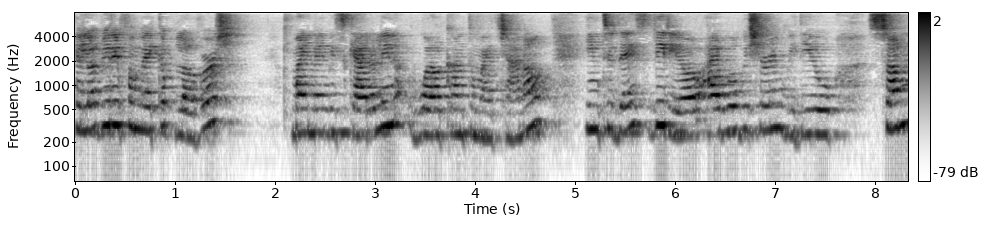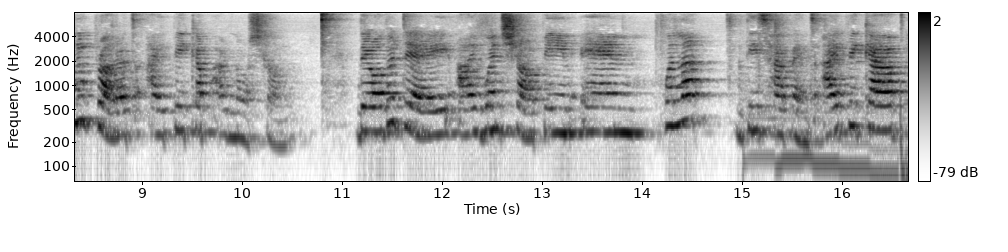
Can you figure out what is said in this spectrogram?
Hello beautiful makeup lovers. My name is Caroline. Welcome to my channel. In today's video, I will be sharing with you some new products I picked up at Nordstrom. The other day, I went shopping and voila, this happened. I picked up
